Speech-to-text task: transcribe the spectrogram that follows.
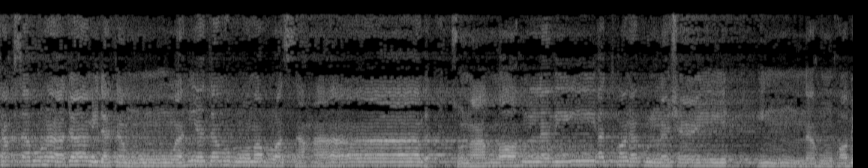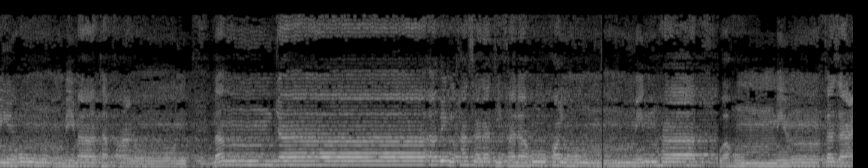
تَحْسَبُهَا جَامِدَةً وَهِيَ تَمُرُّ مَرَّ السَّحَابِ ۚ صُنْعَ اللَّهِ الَّذِي أَتْقَنَ كُلَّ شَيْءٍ ۚ. إِنَّهُ خَبِيرٌ بِمَا تَفْعَلُونَ. مَن جَاءَ بِالْحَسَنَةِ فَلَهُ خَيْرٌ مِّنْهَا وَهُم مِّن فَزَعٍ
